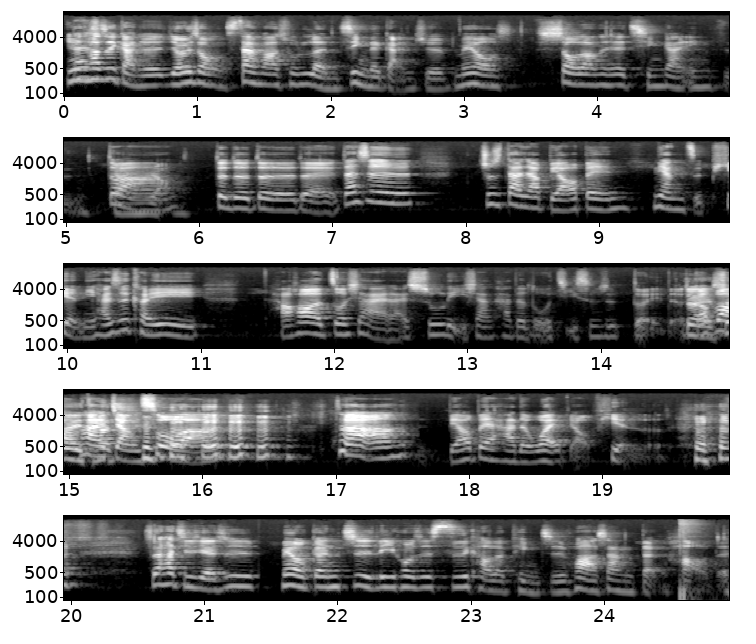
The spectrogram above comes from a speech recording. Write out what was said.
因为他是感觉有一种散发出冷静的感觉，没有受到那些情感因子干扰。对啊，对对对对对，但是就是大家不要被那样子骗，你还是可以。好好的坐下来，来梳理一下他的逻辑是不是对的，对，搞不好他还讲错啊。对啊，不要被他的外表骗了。所以他其实也是没有跟智力或是思考的品质画上等号的。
